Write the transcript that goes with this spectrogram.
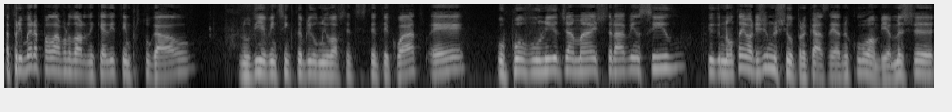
A primeira palavra de ordem que é dita em Portugal, no dia 25 de abril de 1974, é o povo unido jamais será vencido que não tem origem no Chile, por acaso, é na Colômbia, mas, eh,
